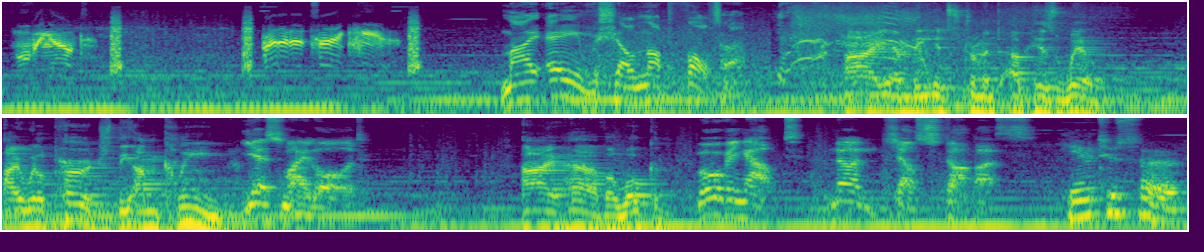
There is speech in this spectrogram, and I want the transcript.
Moving out. Predator tank here. My aim shall not falter. I am the instrument of his will. I will purge the unclean. Yes, my lord. I have awoken. Moving out. None shall stop us. Here to serve.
